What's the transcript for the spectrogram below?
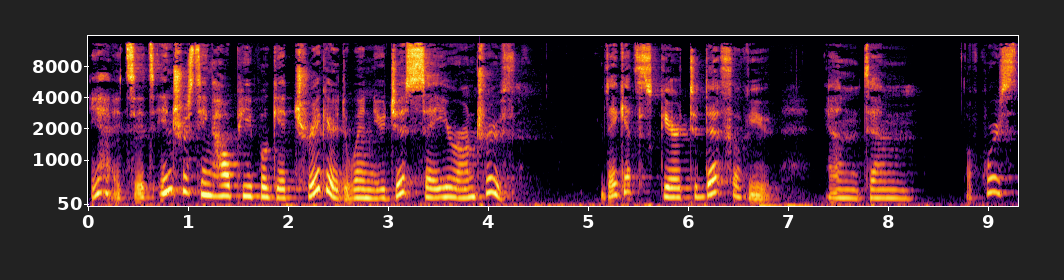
Yeah, it's it's interesting how people get triggered when you just say your own truth. They get scared to death of you, and um, of course,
